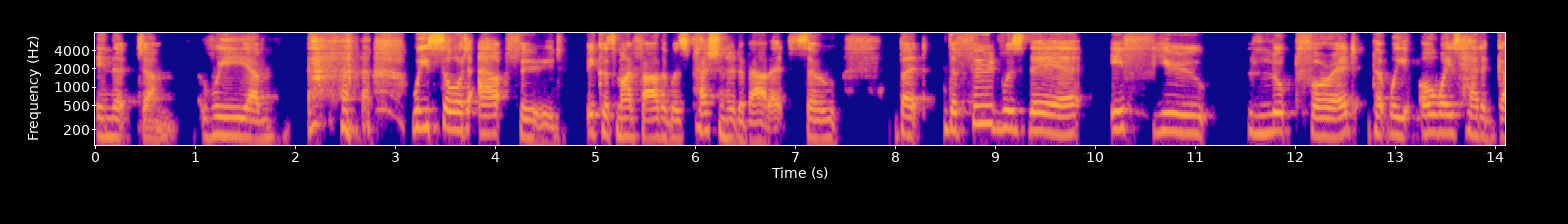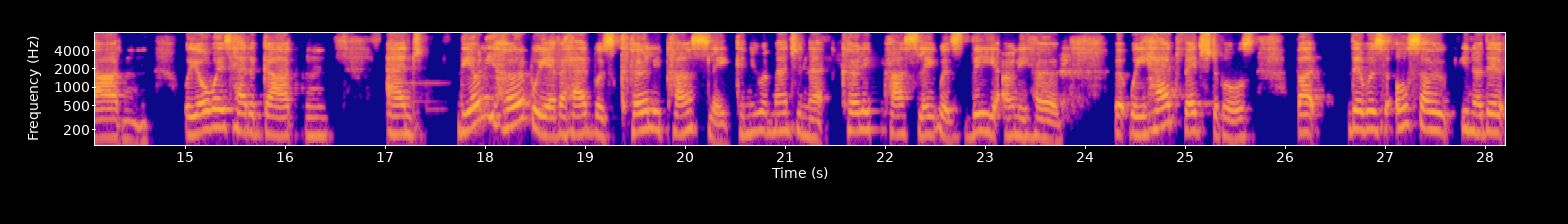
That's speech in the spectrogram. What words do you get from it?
in that um, we um, we sought out food because my father was passionate about it. So, but the food was there if you looked for it, but we always had a garden. We always had a garden. And the only herb we ever had was curly parsley. Can you imagine that? Curly parsley was the only herb. But we had vegetables, but there was also, you know, there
